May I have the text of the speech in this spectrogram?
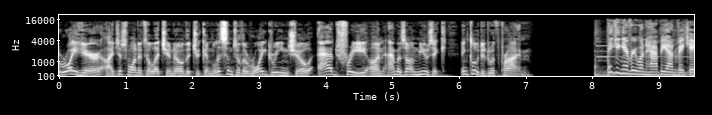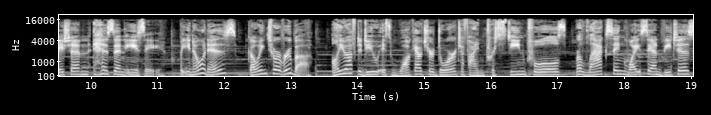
Roy here. I just wanted to let you know that you can listen to The Roy Green Show ad free on Amazon Music, included with Prime. Making everyone happy on vacation isn't easy, but you know what is? Going to Aruba. All you have to do is walk out your door to find pristine pools, relaxing white sand beaches,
